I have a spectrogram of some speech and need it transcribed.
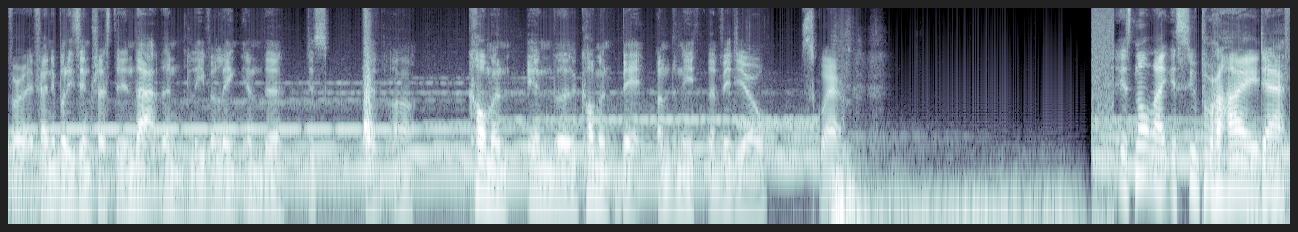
For if anybody's interested in that, then leave a link in the, uh, comment in the comment bit underneath the video square. It's not like a super high def,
